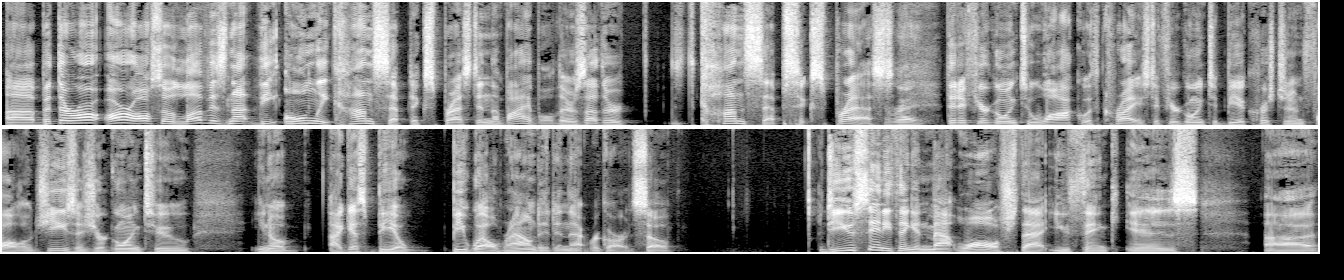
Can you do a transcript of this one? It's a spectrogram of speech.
Uh, but there are, are also love is not the only concept expressed in the Bible. There's other concepts expressed Right. that if you're going to walk with Christ, if you're going to be a Christian and follow Jesus, you're going to, you know, I guess be a be well rounded in that regard. So, do you see anything in Matt Walsh that you think is uh,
